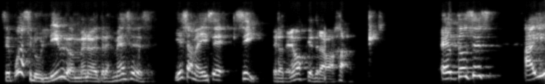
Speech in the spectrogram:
¿Se puede hacer un libro en menos de tres meses? Y ella me dice, sí, pero tenemos que trabajar. Entonces, ahí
